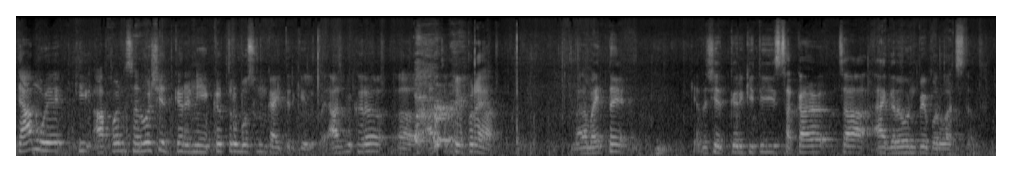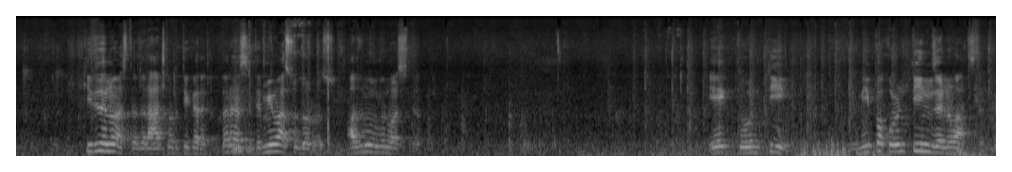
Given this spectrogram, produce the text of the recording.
त्यामुळे की आपण सर्व शेतकऱ्यांनी एकत्र बसून काहीतरी केलं पाहिजे. आज मी खरं अं, आजचा पेपर आहे हा. मला माहीत नाही की आता शेतकरी किती सकाळचा ॲग्रवन पेपर वाचतात. किती जण वाचतात? जर हातवरती करत करत तर मी वाचतो दररोज. अजून दोन वाचतं एक दोन तीन. मी पकडून तीन जण वाचतात.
